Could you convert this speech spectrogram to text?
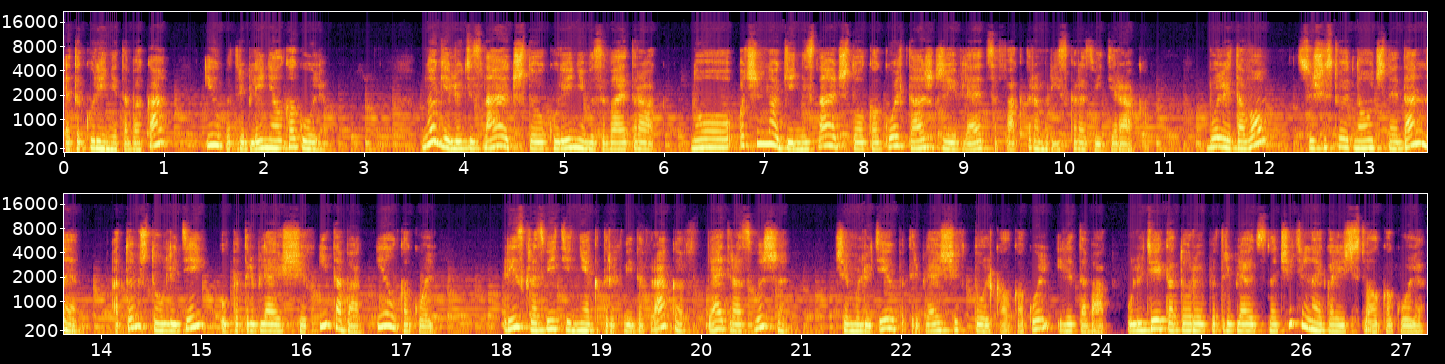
Это курение табака и употребление алкоголя. Многие люди знают, что курение вызывает рак, но очень многие не знают, что алкоголь также является фактором риска развития рака. Более того, существуют научные данные о том, что у людей, употребляющих и табак, и алкоголь, риск развития некоторых видов рака в 5 раз выше, чем у людей, употребляющих только алкоголь или табак. У людей, которые употребляют значительное количество алкоголя,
